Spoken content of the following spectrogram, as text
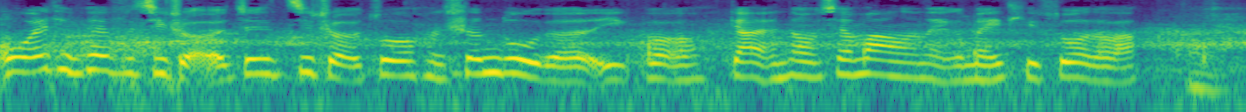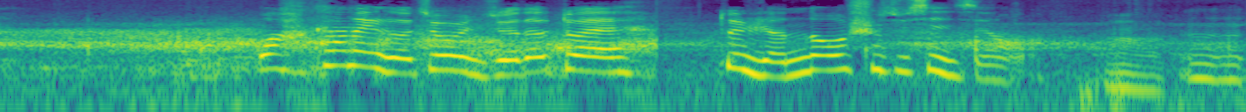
我也挺佩服记者的。这记者做很深度的一个调研，但我先忘了哪个媒体做的了。哇，看那个就是你觉得对对人都失去信心了。嗯嗯，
